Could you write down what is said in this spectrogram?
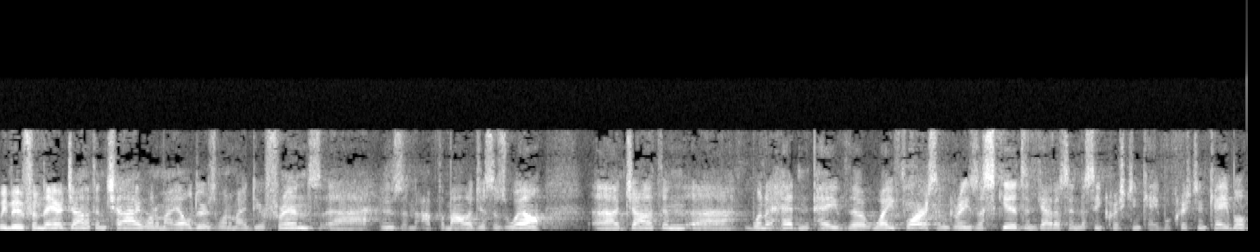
We moved from there. Jonathan Chai, one of my elders, one of my dear friends, uh, who's an ophthalmologist as well. Uh, Jonathan uh, went ahead and paved the way for us and greased the skids and got us in to see Christian Cable. Christian Cable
